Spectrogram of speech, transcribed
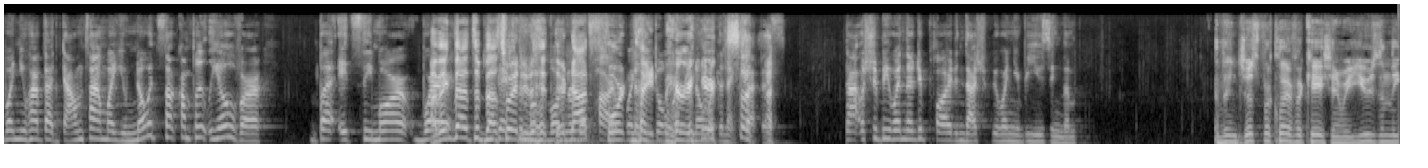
When you have that downtime where you know it's not completely over, but it's the more. Where I think that's the best way the to do it. They're not vulnerable part, when you Fortnite don't really know what the next barriers. step is. That should be when they're deployed, and that should be when you be using them. And then just for clarification, we're using the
